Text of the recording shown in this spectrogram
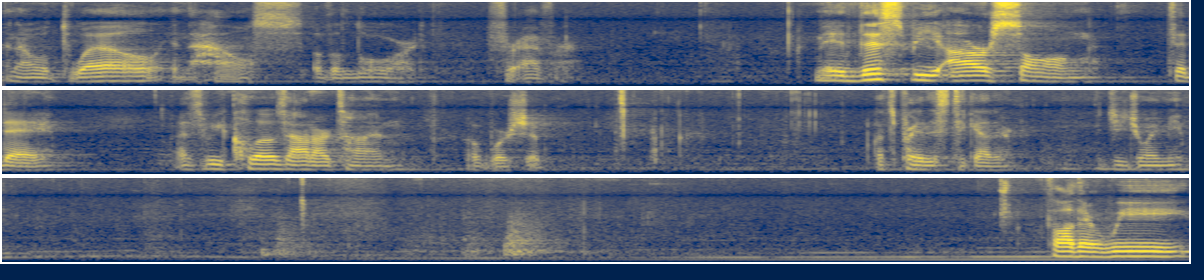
and I will dwell in the house of the Lord forever. May this be our song today as we close out our time of worship. Let's pray this together. Would you join me? Father, we,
